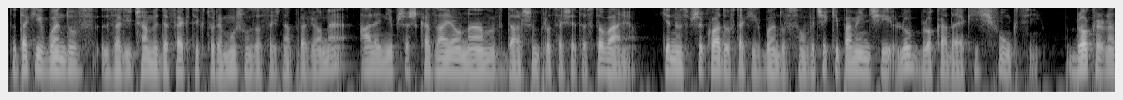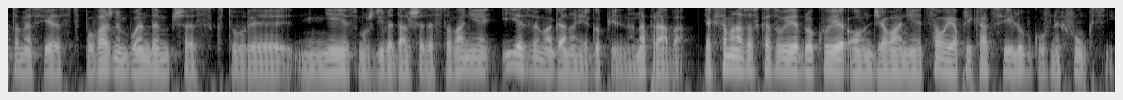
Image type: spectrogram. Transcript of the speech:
Do takich błędów zaliczamy defekty, które muszą zostać naprawione, ale nie przeszkadzają nam w dalszym procesie testowania. Jednym z przykładów takich błędów są wycieki pamięci lub blokada jakichś funkcji. Blocker natomiast jest poważnym błędem, przez który nie jest możliwe dalsze testowanie i jest wymagana jego pilna naprawa. Jak sama nazwa wskazuje, blokuje on działanie całej aplikacji lub głównych funkcji.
